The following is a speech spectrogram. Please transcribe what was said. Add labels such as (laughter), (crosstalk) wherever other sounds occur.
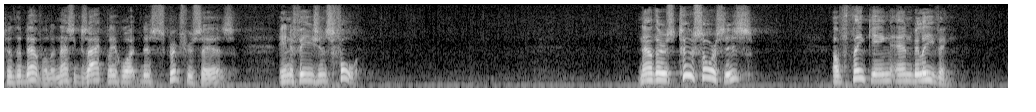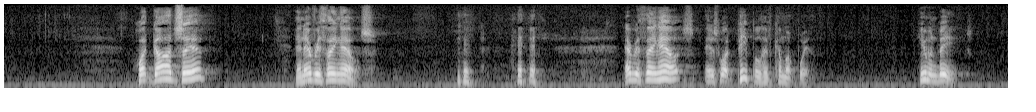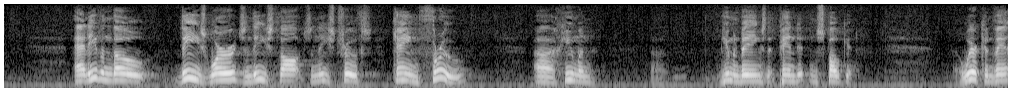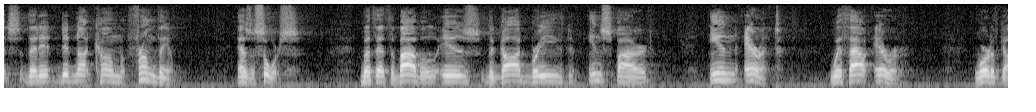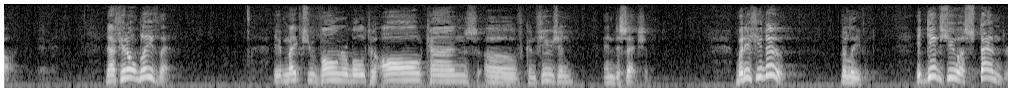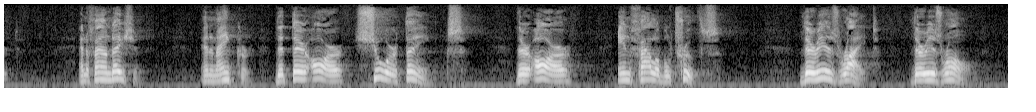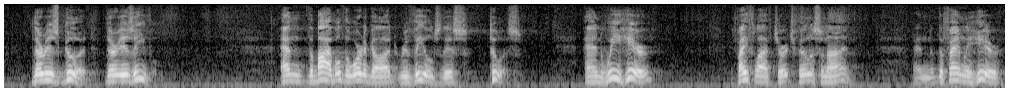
to the devil. And that's exactly what this scripture says in Ephesians 4. Now, there's two sources of thinking and believing what God said and everything else. (laughs) everything else is what people have come up with, human beings. And even though these words and these thoughts and these truths came through uh, human uh, human beings that penned it and spoke it, we're convinced that it did not come from them as a source, but that the Bible is the God breathed, inspired, inerrant, without error Word of God. Now, if you don't believe that, it makes you vulnerable to all kinds of confusion and deception. But if you do believe it, it gives you a standard and a foundation and an anchor that there are sure things. There are infallible truths. There is right. There is wrong. There is good, there is evil. And the Bible, the Word of God, reveals this to us. And we here, Faith Life Church, Phyllis and I, and the family here,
